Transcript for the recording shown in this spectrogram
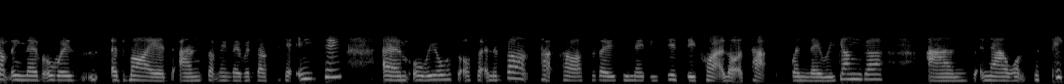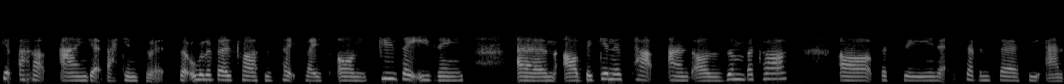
something they've always admired and something they would love to get into. Um, or we also offer an advanced tap class for those who maybe did do quite a lot of tap when they were younger and now want to pick it back up and get back into it. So all of those classes take place on Tuesday evenings. Um, our beginners tap and our Zumba class are between 7.30 and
